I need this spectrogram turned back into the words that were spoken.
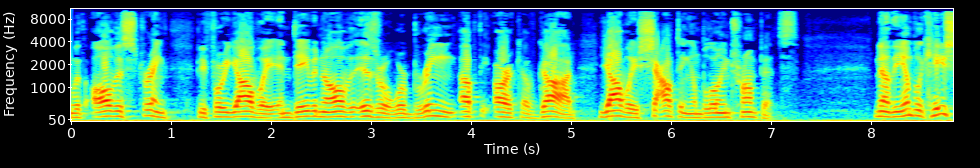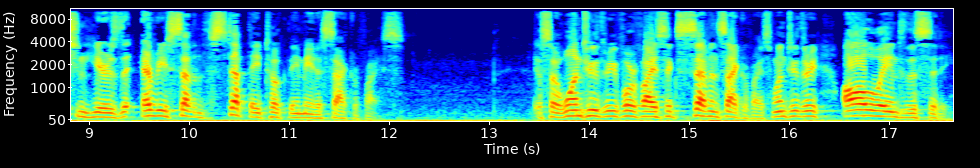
with all his strength before Yahweh, and David and all of Israel were bringing up the ark of God, Yahweh shouting and blowing trumpets. Now, the implication here is that every seventh step they took, they made a sacrifice. So one, two, three, four, five, six, seven sacrifice. One, two, three, all the way into the city.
